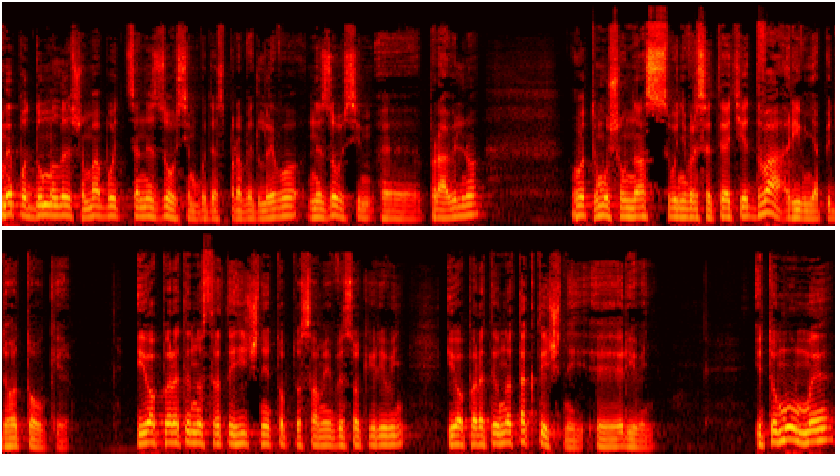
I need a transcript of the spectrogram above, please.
ми подумали, що, мабуть, це не зовсім буде справедливо, не зовсім е, правильно, От, тому що в нас в університеті два рівня підготовки. І оперативно-стратегічний, тобто самий високий рівень, і оперативно-тактичний е, рівень. І тому ми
